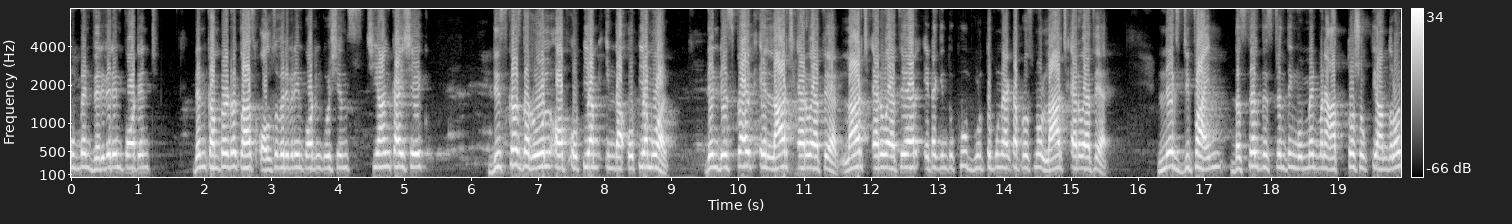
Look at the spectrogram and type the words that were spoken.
movement very very important then comprador class also very very important questions Chiang Kai Shek discuss the role of opium in the opium war then describe a large arrow affair. Large arrow affair, এটা কিন্তু খুব গুরুত্বপূর্ণ একটা প্রশ্ন, large arrow affair. Next define the self strengthening movement মানে আত্মশক্তি আন্দোলন,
